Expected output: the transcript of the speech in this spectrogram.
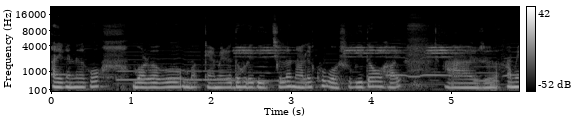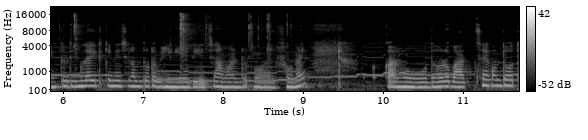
আর এখানে দেখো বড়বাবু ক্যামেরা ধরে দিচ্ছিল, নাহলে খুব অসুবিধাও হয়। আর আমি একটা রিং লাইট কিনেছিলাম তো ওটা ভেঙেও দিয়েছে আমার সোনায়। কারণ ও ধরো বাচ্চা এখন তো অত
